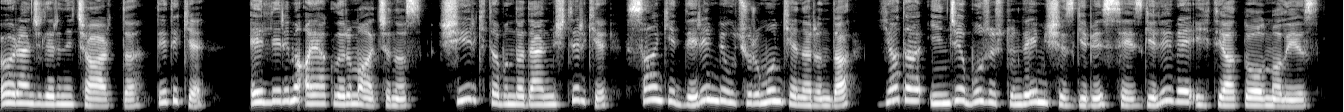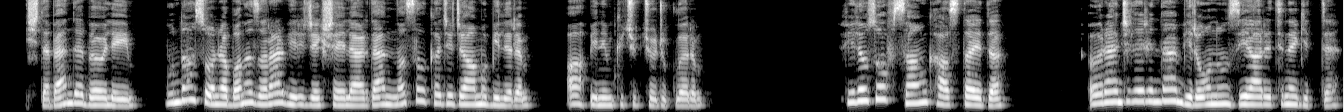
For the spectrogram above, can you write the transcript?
Öğrencilerini çağırttı. Dedi ki, ellerimi ayaklarımı açınız. Şiir kitabında denmiştir ki sanki derin bir uçurumun kenarında ya da ince buz üstündeymişiz gibi sezgili ve ihtiyatlı olmalıyız. İşte ben de böyleyim. Bundan sonra bana zarar verecek şeylerden nasıl kaçacağımı bilirim. Ah benim küçük çocuklarım. Filozof Sang hastaydı. Öğrencilerinden biri onun ziyaretine gitti.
